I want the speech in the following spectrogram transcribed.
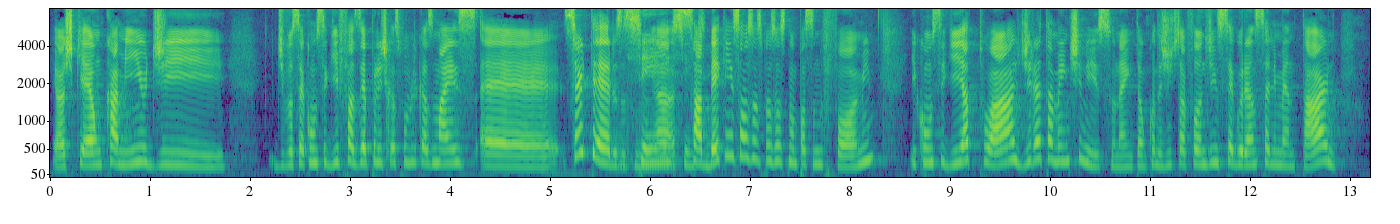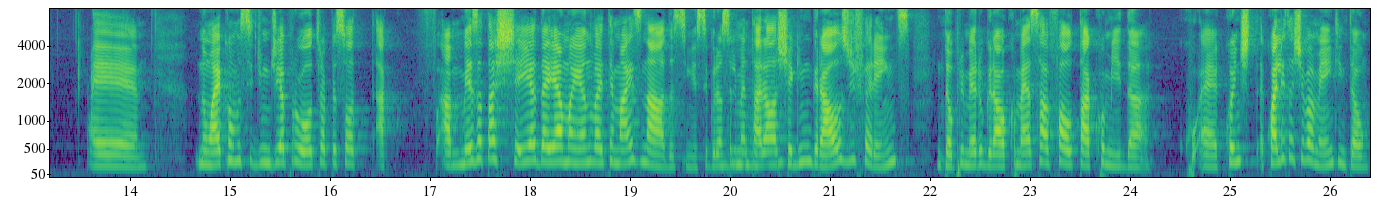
Eu acho que é um caminho de, de você conseguir fazer políticas públicas mais é, certeiras, assim, sim, sim, saber sim. quem são essas pessoas que estão passando fome e conseguir atuar diretamente nisso, né? Então, quando a gente está falando de insegurança alimentar, é, não é como se de um dia para o outro a pessoa a mesa tá cheia, daí amanhã não vai ter mais nada, assim. A segurança Uhum. alimentar, ela chega em graus diferentes. Então, o primeiro grau começa a faltar comida é, qualitativamente, então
